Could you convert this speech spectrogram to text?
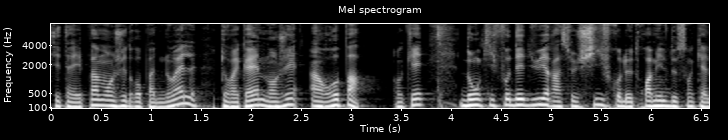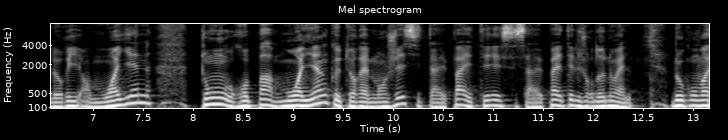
si tu n'avais pas mangé de repas de Noël, tu aurais quand même mangé un repas. Ok, donc il faut déduire à ce chiffre de 3200 calories en moyenne ton repas moyen que tu aurais mangé si t'avais pas été si ça n'avait pas été le jour de Noël. Donc on va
